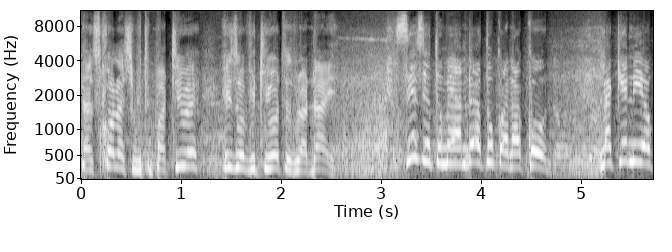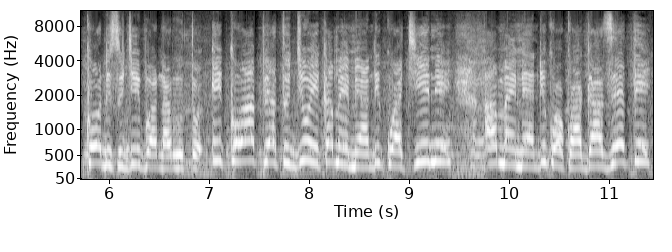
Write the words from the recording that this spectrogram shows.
na scholarship tupatiwe. Hizo vitu yote tunadai. Sisi tumeambia tuko na kodi, lakini hiyo kodi sijui Bwana Ruto iko wapi? Hatujui kama imeandikwa chini ama imeandikwa kwa gazeti,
